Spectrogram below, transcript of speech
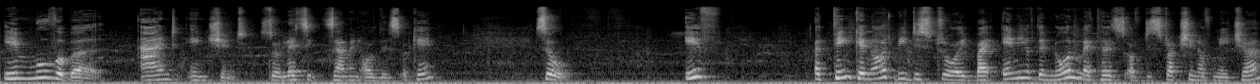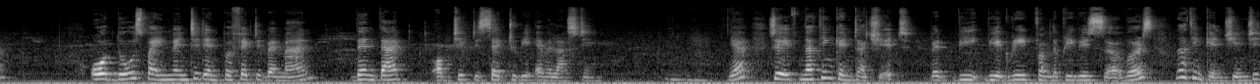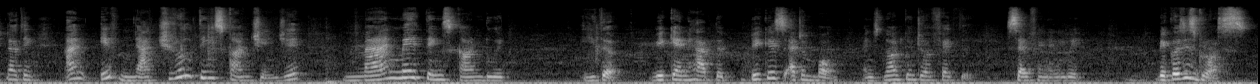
immovable, and ancient. So let's examine all this, okay? So, if a thing cannot be destroyed by any of the known methods of destruction of nature, or those by invented and perfected by man, then that object is said to be everlasting. Yeah? So if nothing can touch it, but we, we agreed from the previous uh, verse, nothing can change it, nothing. And if natural things can't change it, man made things can't do it either. We can have the biggest atom bomb and it's not going to affect the self in any way because it's gross.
